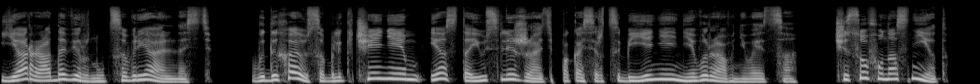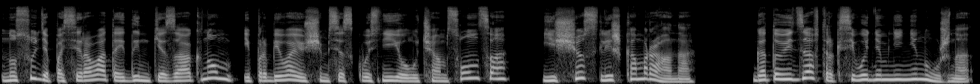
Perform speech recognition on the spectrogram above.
я рада вернуться в реальность. Выдыхаю с облегчением и остаюсь лежать, пока сердцебиение не выравнивается. Часов у нас нет, но судя по сероватой дымке за окном и пробивающимся сквозь нее лучам солнца, еще слишком рано. Готовить завтрак сегодня мне не нужно,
